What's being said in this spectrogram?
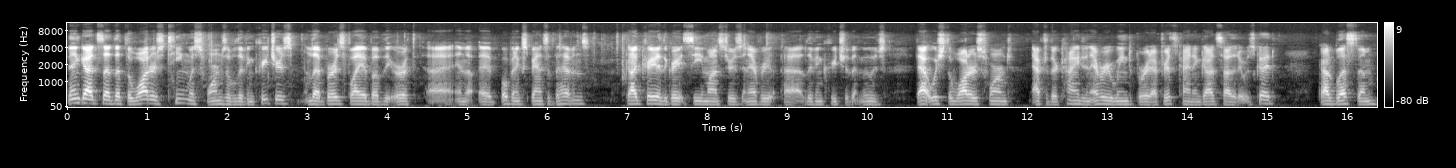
then God said, Let the waters teem with swarms of living creatures, and let birds fly above the earth uh, in the uh, open expanse of the heavens. God created the great sea monsters and every uh, living creature that moves, that which the waters swarmed after their kind, and every winged bird after its kind, and God saw that it was good. God blessed them,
